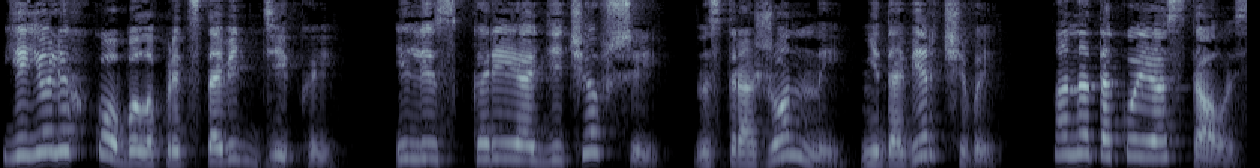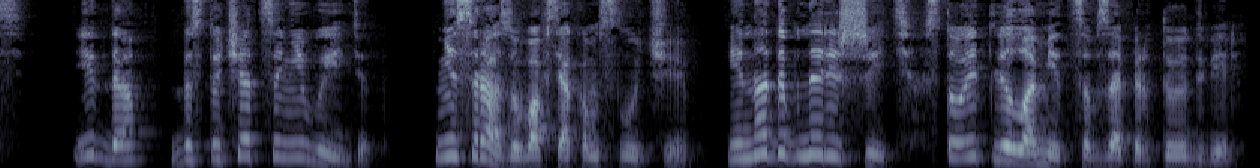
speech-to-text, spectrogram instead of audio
Ее легко было представить дикой. Или, скорее, одичавшей, настороженной, недоверчивой. Она такой и осталась. И да, достучаться не выйдет. Не сразу, во всяком случае. И надо бы решить, стоит ли ломиться в запертую дверь.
